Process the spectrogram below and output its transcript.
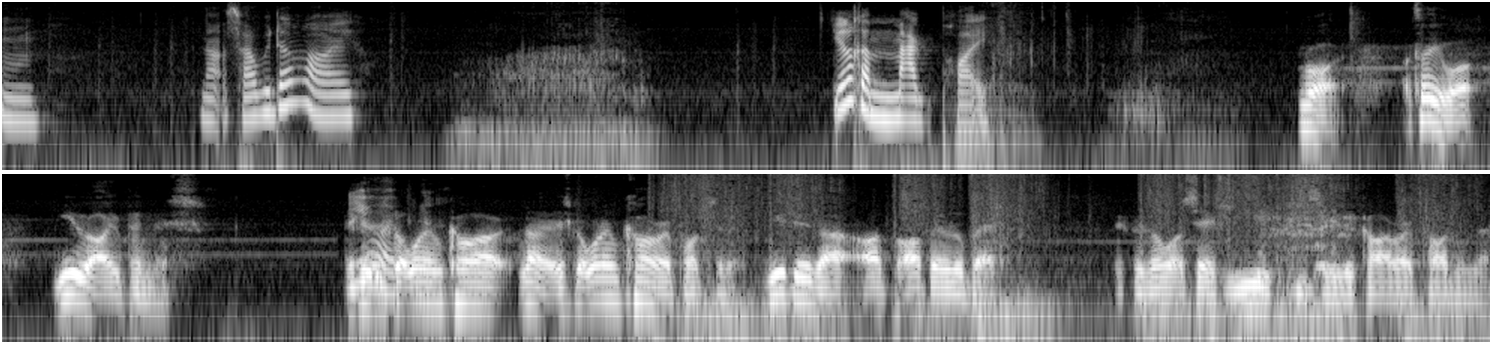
Mm. That's how we die. You're like a magpie. Right, I'll tell you what. You open this. Because You it's got one of them car. No, it's got one of them chiropods in it. You do that. I'll, I'll build a bed. Because I want to see if you can see the chiropod in there.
